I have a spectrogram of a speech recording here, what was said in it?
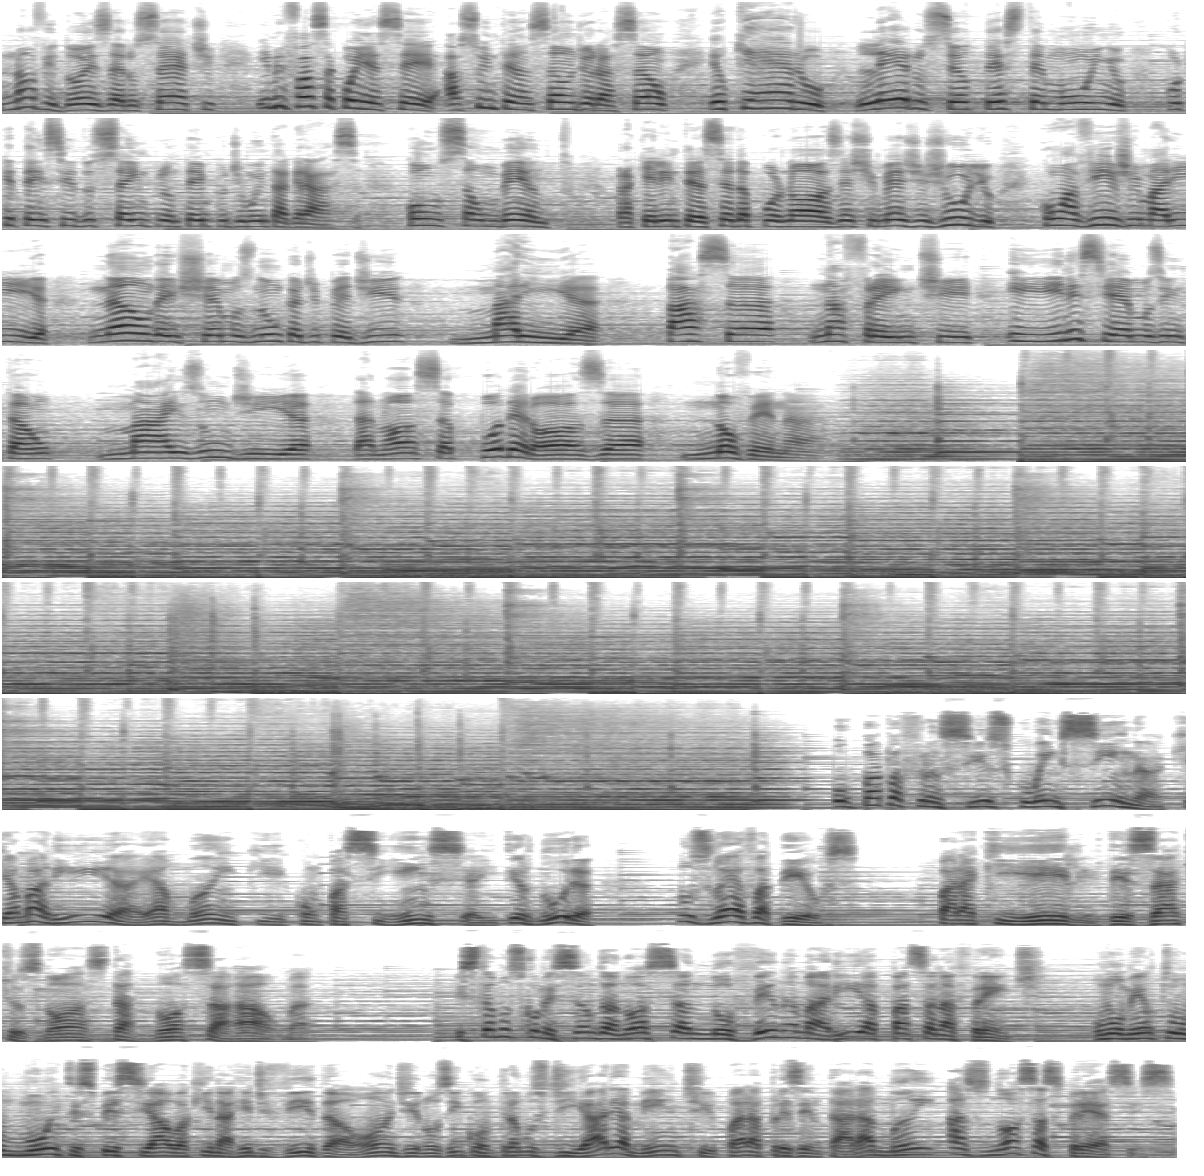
9207 e me faça conhecer a sua intenção de oração. Eu quero ler o seu testemunho, porque tem sido sempre um tempo de muita graça. Com São Bento, para que ele interceda por nós neste mês de julho, com a Virgem Maria, não deixemos nunca de pedir Maria. Passa na frente e iniciemos então mais um dia da nossa poderosa novena. O Papa Francisco ensina que a Maria é a mãe que, com paciência e ternura, nos leva a Deus, para que Ele desate os nós da nossa alma. Estamos começando a nossa novena Maria Passa na Frente. Um momento muito especial aqui na Rede Vida, onde nos encontramos diariamente para apresentar à Mãe as nossas preces.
